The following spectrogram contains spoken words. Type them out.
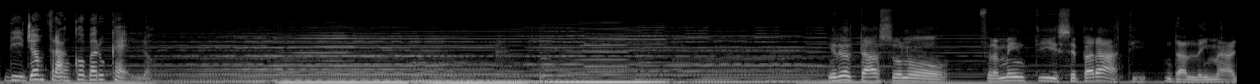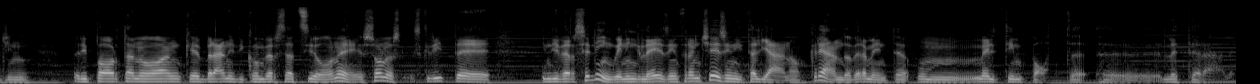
di Gianfranco Baruchello. In realtà sono frammenti separati dalle immagini, riportano anche brani di conversazione e sono scritte in diverse lingue, in inglese, in francese, in italiano, creando veramente un melting pot eh, letterale.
